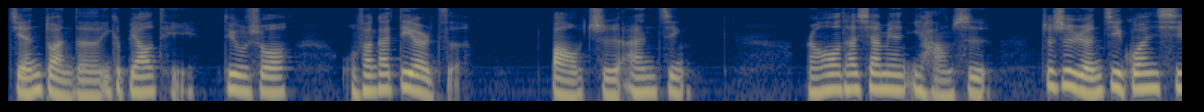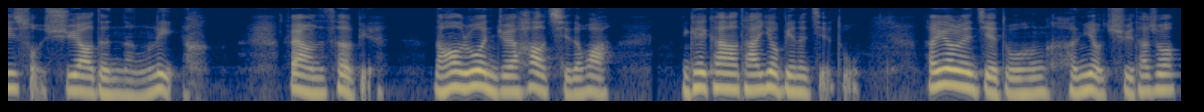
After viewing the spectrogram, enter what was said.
简短的一个标题，例如说我翻开第二则。保持安静，然后它下面一行是，这是人际关系所需要的能力，非常的特别。然后如果你觉得好奇的话，你可以看到它右边的解读，它右边的解读很很有趣。他说，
